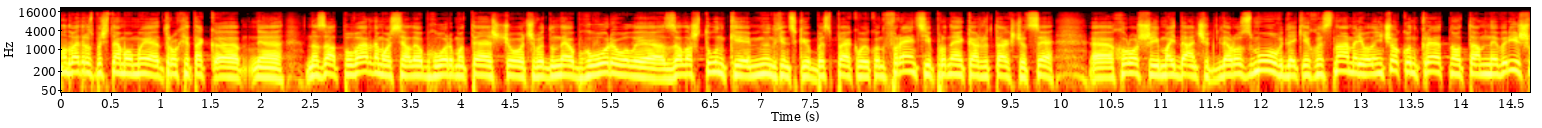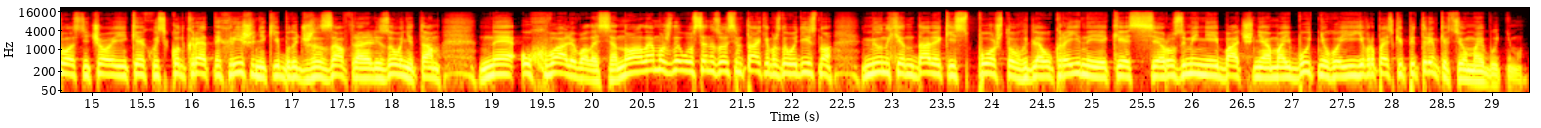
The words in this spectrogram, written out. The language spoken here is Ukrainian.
Ну, давайте розпочнемо. Ми трохи так е, е, назад повернемося, але обговоримо те, що очевидно не обговорювали. Залаштунки Мюнхенської безпекової конференції. Про неї кажуть так, що це е, хороший майданчик для розмов, для якихось намірів, але нічого конкретного там не вирішувалось, нічого якихось конкретних рішень, які будуть вже завтра реалізовані, там не ухвалювалися. Ну але можливо, все не зовсім так, і можливо, дійсно Мюнхен дав якийсь поштовх для України, якесь розуміння і бачення майбутнього і європейської підтримки в цьому майбутньому.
